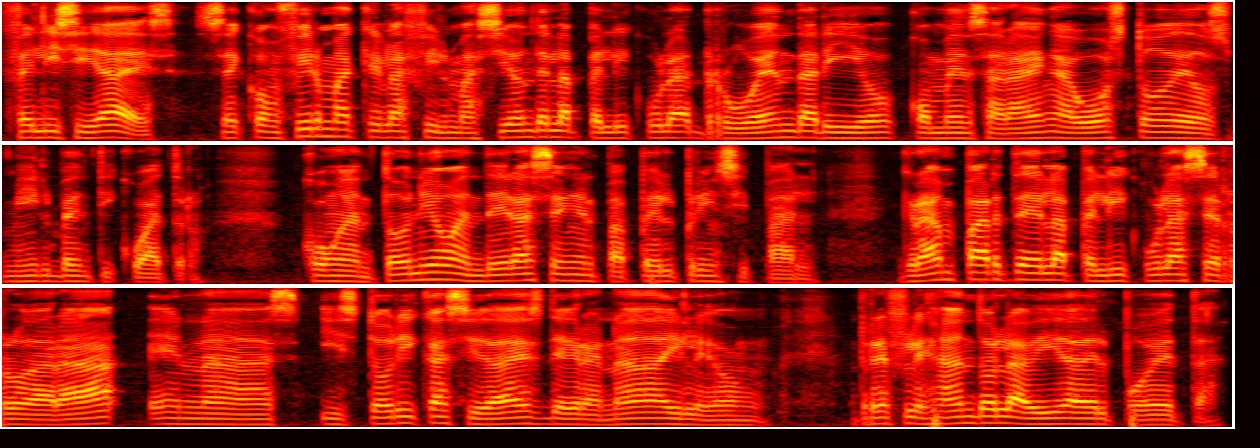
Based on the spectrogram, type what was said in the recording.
Felicidades, se confirma que la filmación de la película Rubén Darío comenzará en agosto de 2024, con Antonio Banderas en el papel principal. Gran parte de la película se rodará en las históricas ciudades de Granada y León, reflejando la vida del poeta,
